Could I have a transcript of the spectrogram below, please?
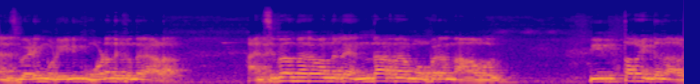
അൻസിബയുടെയും മുടിയിലും കൂടെ നിൽക്കുന്ന ഒരാളാണ് അൻസിബ എന്നാലും വന്നിട്ട് എന്താണ് മൂപ്പര നാവ്? ഇത്രയുണ്ട് നാവ്.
